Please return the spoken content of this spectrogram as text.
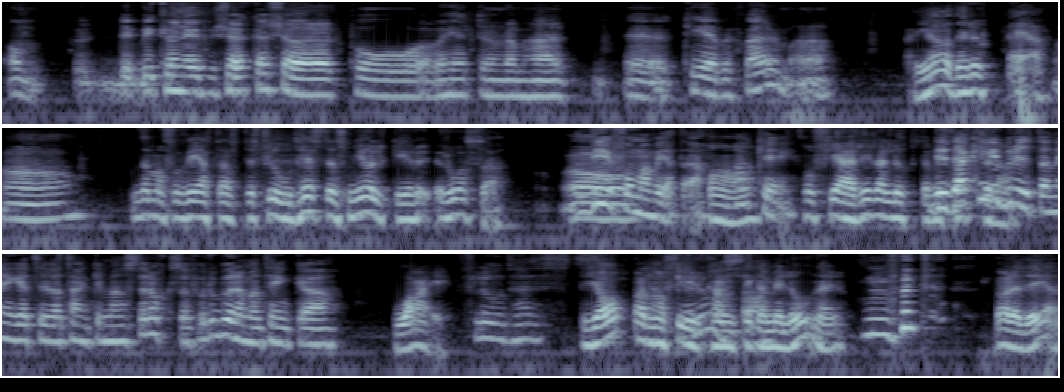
om, Vi kunde ju försöka köra på, vad heter de, de här eh, tv-skärmarna. Ja där uppe ja. Ja. Där man får veta att flodhästens mjölk är rosa. Ja. Det får man veta. Ja. Okej. Och fjärilar luktar med Det där kan ju bryta negativa tankemönster också för då börjar man tänka Why? flodhäst. Japan har fyrkantiga rosa. meloner. Bara det.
